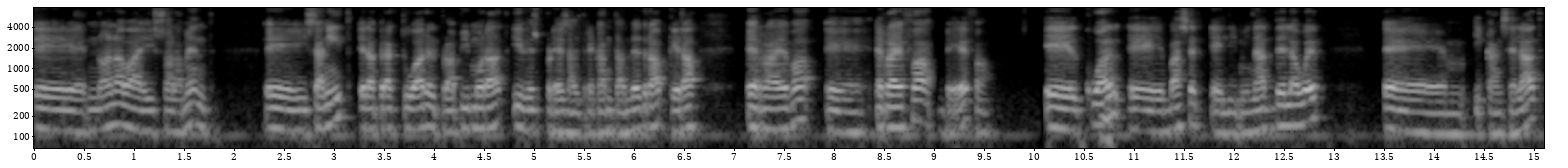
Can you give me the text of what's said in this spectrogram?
eh, no anava ahí solament. Eh, I sa nit era per actuar el propi Morat i després altre cantant de trap, que era RF, eh, RFBF, el qual eh, va ser eliminat de la web eh, i cancel·lat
